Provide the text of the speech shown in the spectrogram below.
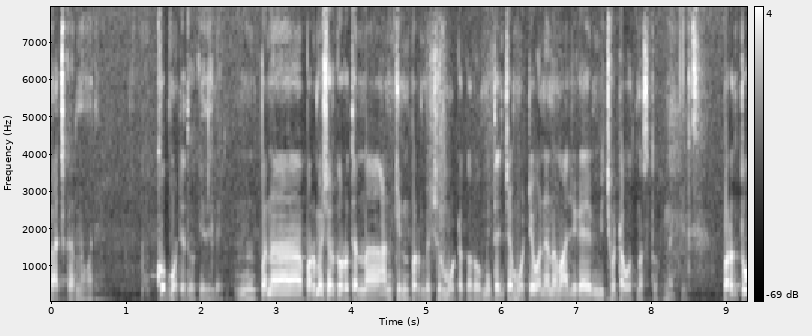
राजकारणामध्ये. खूप मोठे धोके दिले. पण परमेश्वर करो त्यांना आणखीन परमेश्वर मोठं करो. मी त्यांच्या मोठे होण्यानं माझे काय मी छोटा होत नसतो. परंतु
